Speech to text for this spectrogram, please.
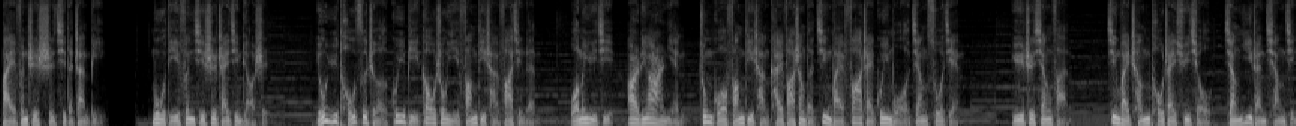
百分之十七的占比。穆迪分析师翟进表示，由于投资者规避高收益房地产发行人，我们预计二零二二年中国房地产开发商的境外发债规模将缩减。与之相反，境外城投债需求将依然强劲，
